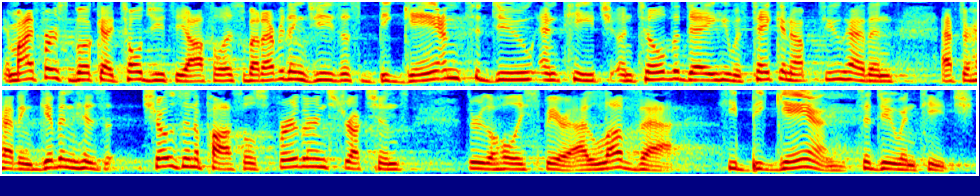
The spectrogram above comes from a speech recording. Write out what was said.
In my first book, I told you, Theophilus, about everything Jesus began to do and teach until the day he was taken up to heaven after having given his chosen apostles further instructions through the Holy Spirit. I love that. He began to do and teach.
